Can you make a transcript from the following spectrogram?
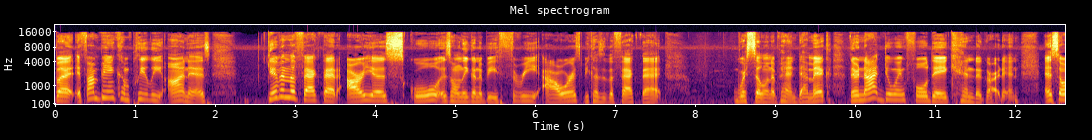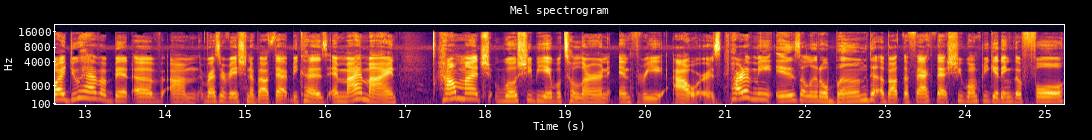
but if I'm being completely honest, given the fact that Aria's school is only going to be three hours because of the fact that we're still in a pandemic. They're not doing full day kindergarten. And so I do have a bit of um, reservation about that because, in my mind, how much will she be able to learn in three hours? Part of me is a little bummed about the fact that she won't be getting the full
